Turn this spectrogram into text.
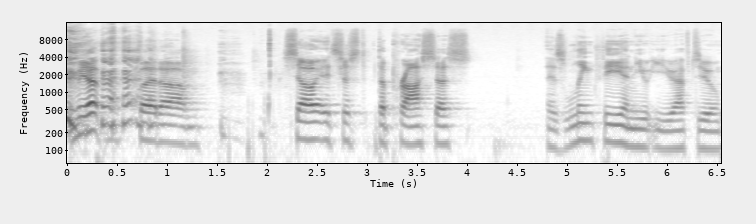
yep. But um, so it's just the process is lengthy, and you you have to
